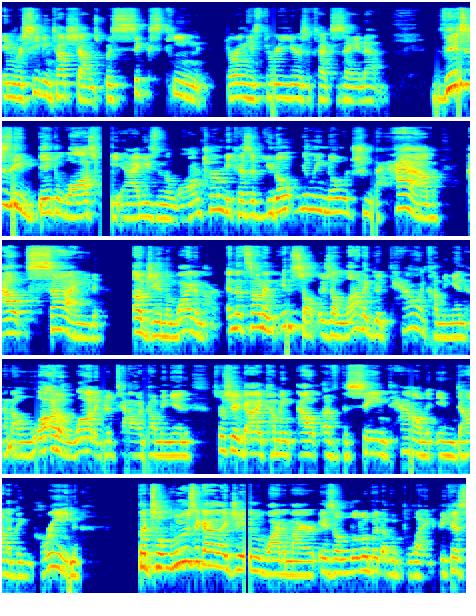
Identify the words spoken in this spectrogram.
in receiving touchdowns with 16 during his three years at Texas A&M. This is a big loss for the Aggies in the long term because if you don't really know what you have outside of Jalen Wydermyer. And that's not an insult. There's a lot of good talent coming in and a lot, a lot of good talent coming in, especially a guy coming out of the same town in Donovan Green. But to lose a guy like Jalen Wydermyer is a little bit of a blank because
